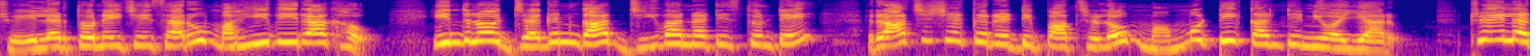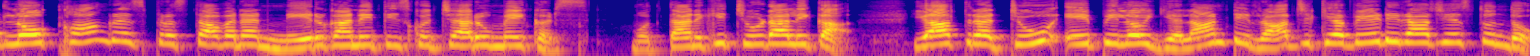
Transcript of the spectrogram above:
ట్రైలర్తోనే చేశారు మహీవీ రాఘవ్ ఇందులో జగన్గా జీవా నటిస్తుంటే రాజశేఖర్ రెడ్డి పాత్రలో మమ్ముట్టి కంటిన్యూ అయ్యారు. ట్రైలర్లో కాంగ్రెస్ ప్రస్తావన నేరుగానే తీసుకొచ్చారు మేకర్స్. మొత్తానికి చూడాలిక. యాత్ర టూ ఏపీలో ఎలాంటి రాజకీయ వేడి రాజేస్తుందో?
